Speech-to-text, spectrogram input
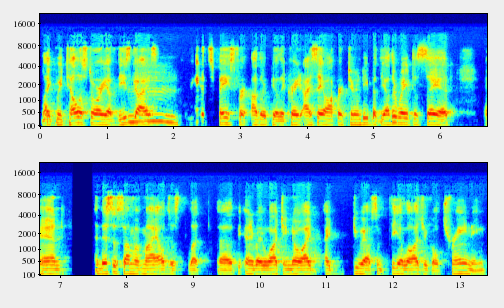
Like we tell a story of these guys mm. created space for other people. They create. I say opportunity, but the other way to say it, and and this is some of my. I'll just let uh, anybody watching know. I I do have some theological training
